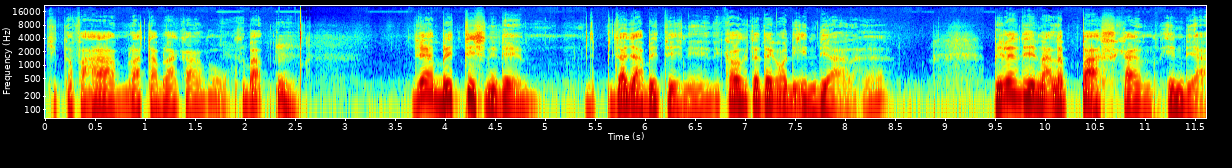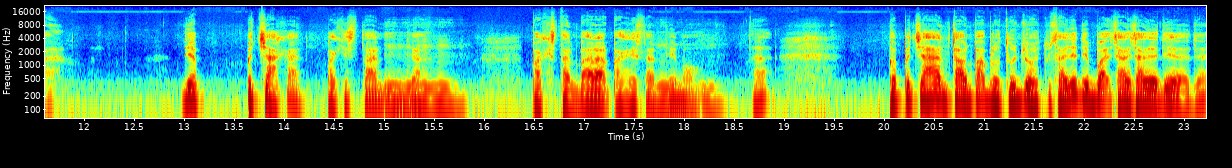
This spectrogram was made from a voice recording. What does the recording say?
kita faham latar belakang tu sebab dia British ni Den, penjajah British ni kalau kita tengok di India lah ya. Bila dia nak lepaskan India, dia pecahkan Pakistan, India. Pakistan Barat, Pakistan Timur. Ha? Perpecahan tahun 47 itu saja dibuat cara-cara dia je.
